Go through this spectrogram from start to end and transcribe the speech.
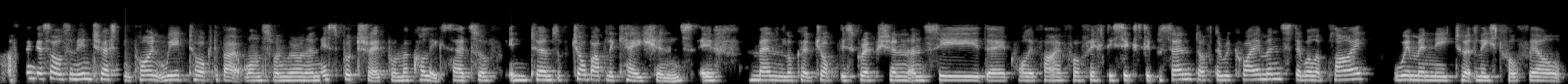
I think it's also an interesting point we talked about once when we were on an ISPO trip where my colleague said, so in terms of job applications, if men look at job description and see they qualify for 50, 60% of the requirements, they will apply. Women need to at least fulfill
